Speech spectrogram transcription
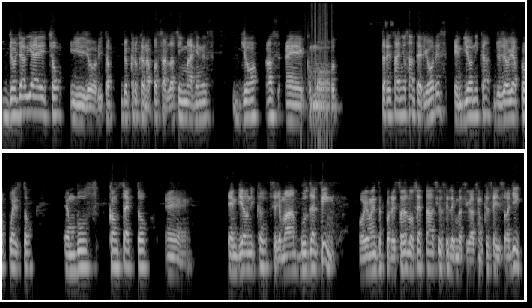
Yo ya había hecho, y ahorita yo creo que van a pasar las imágenes, yo eh, como tres años anteriores en Biónica, yo ya había propuesto un bus concepto eh, en biónica se llamaba Bus Delfín, obviamente por esto de los cetáceos y la investigación que se hizo allí.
